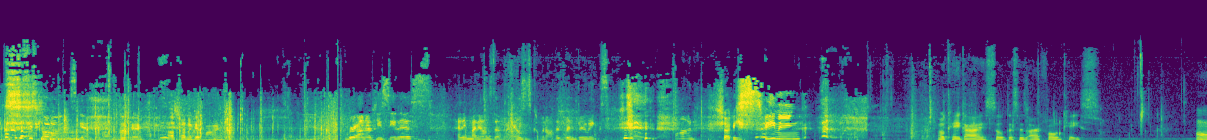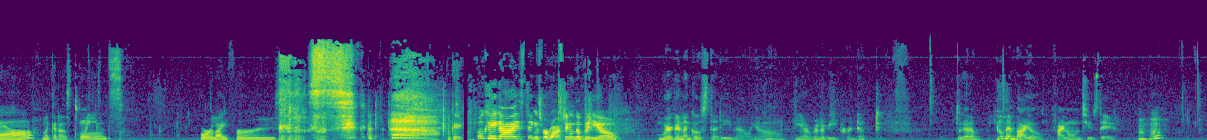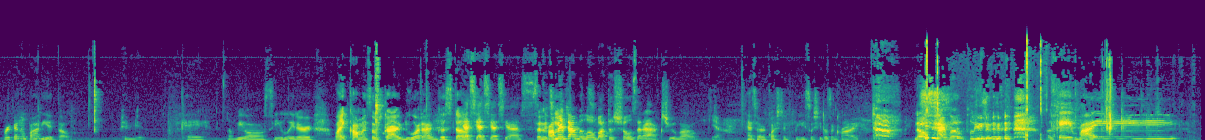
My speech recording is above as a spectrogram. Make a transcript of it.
Hold on, let me scan them up. Okay, I was trying to get mine. Brianna, if you see this, I think my nails done. My nails is coming off. It's been three weeks. Come on. Shorty's fiending. Okay, guys, so this is our phone case. Aww, look at us twins. Four lifers. okay. Okay, guys, thanks for watching the video. We're gonna go study now, y'all. Yeah, we're gonna be productive. We got a human bio final on Tuesday. Mm-hmm. We're gonna body it though. Period. Okay. Love you all. See you later. Like, comment, subscribe, do all that good stuff. Yes, yes, yes, yes. Send Comment down friends. below about the shows that I asked you about. Yeah. Answer her question, please, so she doesn't cry. No, I will. Please do. okay, bye.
